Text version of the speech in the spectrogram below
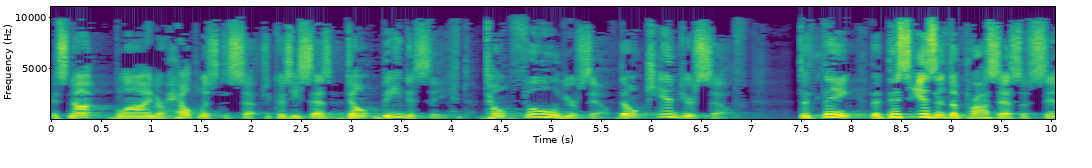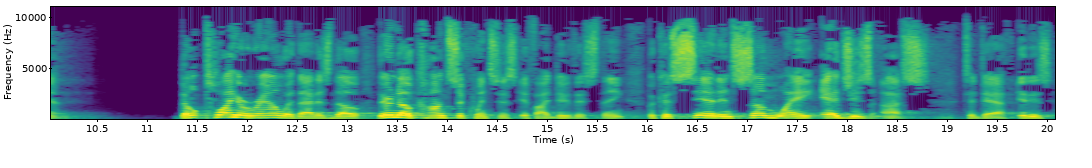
It's not blind or helpless deception because he says, don't be deceived. Don't fool yourself. Don't kid yourself to think that this isn't the process of sin. Don't play around with that as though there are no consequences if I do this thing, because sin in some way edges us to death. It is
